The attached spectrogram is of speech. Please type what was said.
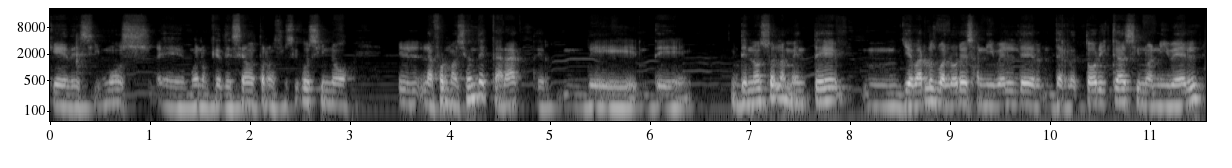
que decimos, eh, bueno, que deseamos para nuestros hijos, sino la formación de carácter, de, de, no solamente mm, llevar los valores a nivel de, retórica, sino a nivel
